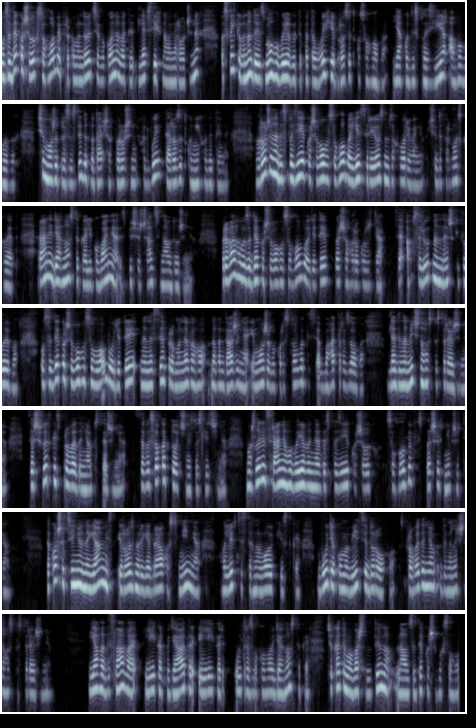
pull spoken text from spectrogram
УЗД кошових суглобів рекомендується виконувати для всіх новонароджених, оскільки воно дає змогу виявити патології в розвитку суглоба, як дисплазія або вивих, що може призвести до подальших порушень ходьби та розвитку ніг у дитини. Вроджена дисплазія кошового суглоба є серйозним захворюванням, що деформує скелет. Рання діагностика і лікування збільшують шанси на одужання. Перевага УЗД кошового суглоба у дітей першого року життя це абсолютно не шкідливо. УЗД кошового суглобу у дітей не несе променевого навантаження і може використовуватися багаторазово для динамічного спостереження. Це швидкість проведення обстеження, це висока точність дослідження, можливість раннього виявлення дисплазії кошових суглобів з перших днів життя. Також оцінює наявність і розмір ядра окостеніння в голівці стегнової кістки в будь-якому віці до року з проведенням динамічного спостереження. Я Владислава, лікар-педіатр і лікар ультразвукової діагностики, чекатиму вашу дитину на ОЗД кошових суглобів.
